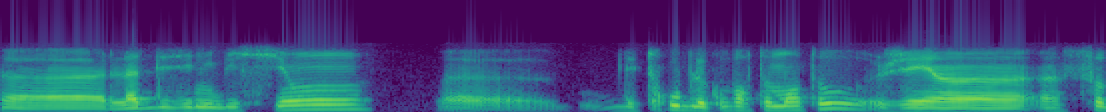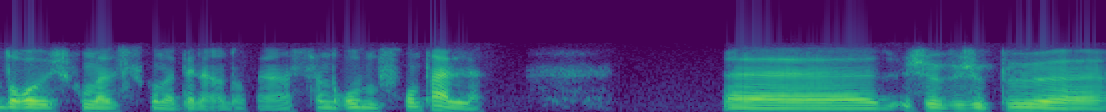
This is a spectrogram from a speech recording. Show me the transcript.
euh, la désinhibition, euh, des troubles comportementaux. J'ai un, syndrome, ce qu'on appelle un, syndrome frontal. Euh, je, peux,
